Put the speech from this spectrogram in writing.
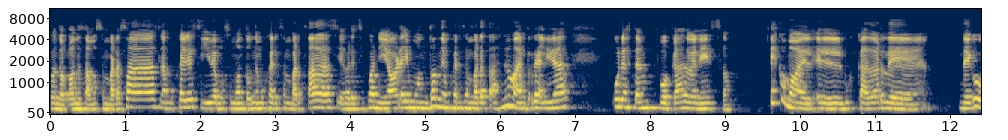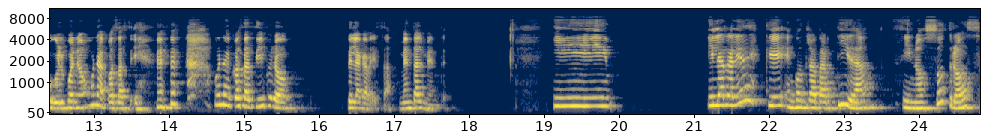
cuando, cuando estamos embarazadas, las mujeres, y vemos un montón de mujeres embarazadas, y ahora decimos, bueno, y ahora hay un montón de mujeres embarazadas. No, en realidad uno está enfocado en eso. Es como el buscador de, de Google. Bueno, una cosa así, una cosa así, pero de la cabeza, mentalmente. Y, y la realidad es que en contrapartida, si nosotros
